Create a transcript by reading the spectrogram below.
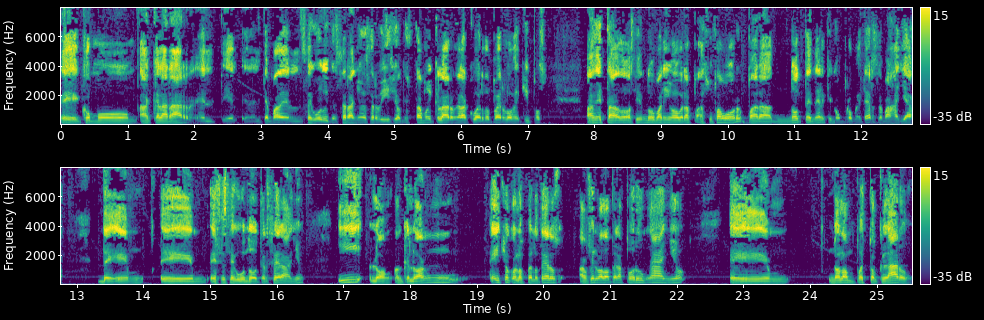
eh, como aclarar el, el, tema del segundo y tercer año de servicio, que está muy claro en el acuerdo, pero los equipos han estado haciendo maniobras a su favor para no tener que comprometerse más allá de eh, ese segundo o tercer año. Y lo, aunque lo han hecho con los peloteros, han firmado apenas por un año. Eh, no lo han puesto claro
